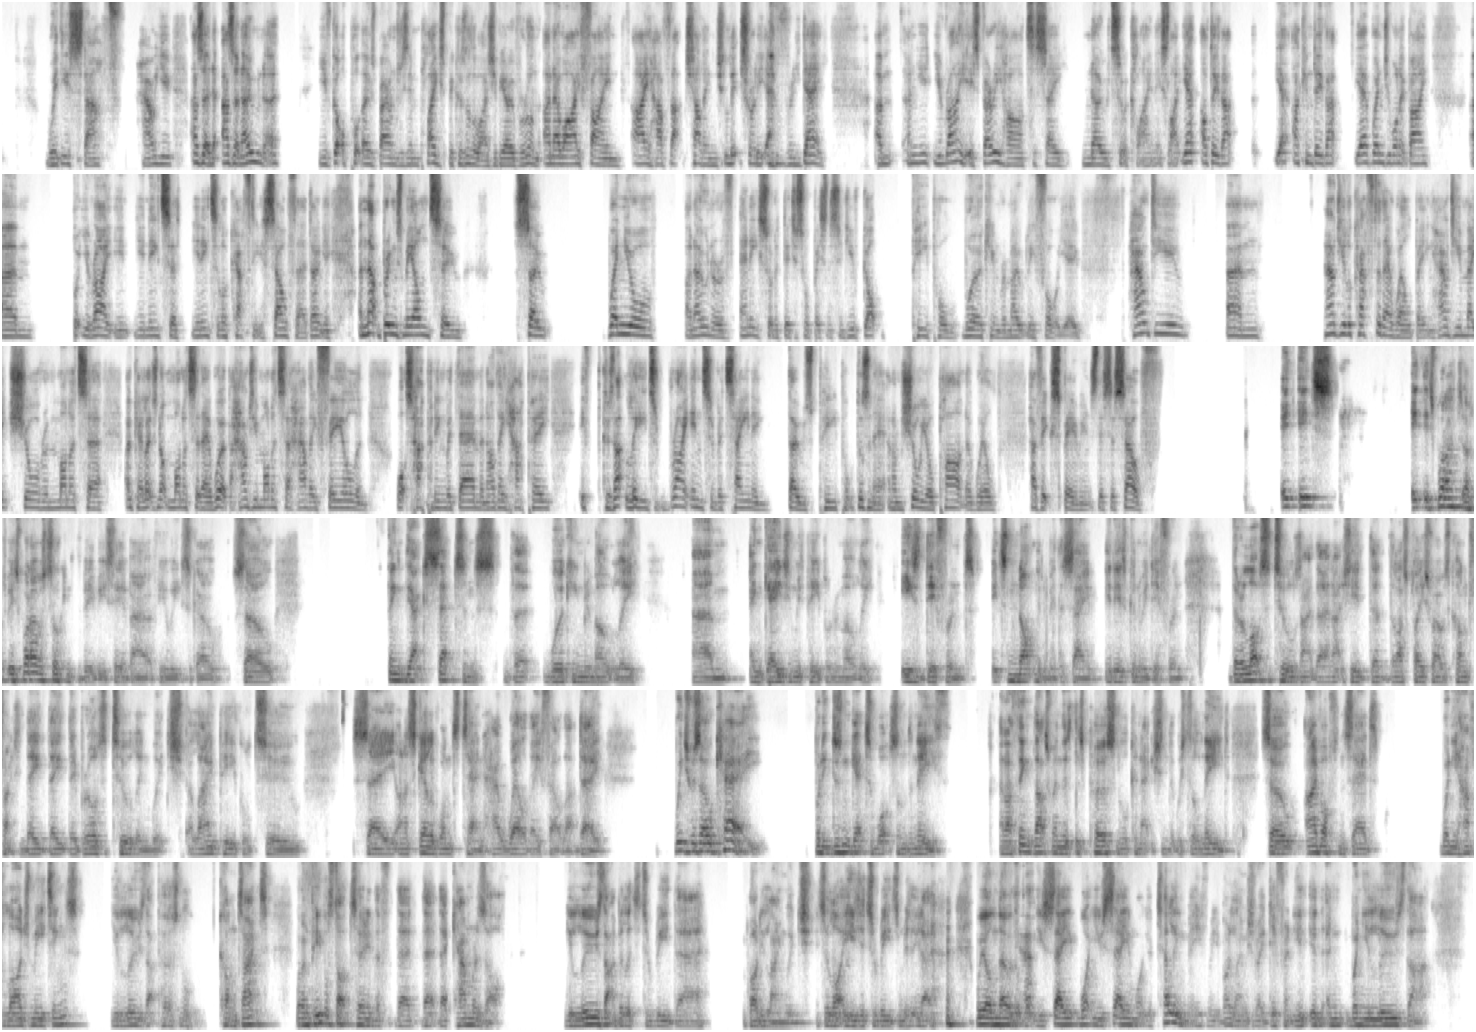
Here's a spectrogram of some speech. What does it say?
with your staff, how you as an as an owner you've got to put those boundaries in place because otherwise you'll be overrun. I know I find I have that challenge literally every day. Um, and you, are right, it's very hard to say no to a client. It's like, yeah, I'll do that. Yeah, I can do that. Yeah, when do you want it by? Um, but you're right, you, you need to you need to look after yourself there, don't you? And that brings me on to so when you're an owner of any sort of digital business and you've got people working remotely for you, how do you um, how do you look after their well-being? How do you make sure and monitor okay let's not monitor their work but how do you monitor how they feel and what's happening with them and are they happy? If because that leads right into retaining those people doesn't it? And i'm sure your partner will have experienced this herself. It, it's it, it's what I, it's what I was talking to the BBC about a few weeks ago. So, I think the acceptance that working remotely um, engaging with people remotely is different. It's not going to be the same. It is going to be different. There are lots of tools out there, and actually, the, the last place where I was contracting, they they they brought a tool in which allowed people to say on a scale of one to ten how well they felt that day, which was okay, but it doesn't get to what's underneath. And I think that's when there's this personal connection that we still need. So I've often said, when you have large meetings, you lose that personal contact. When people start turning the, their, their, their cameras off, you lose that ability to read their body language. It's a lot easier to read some, you know, we all know that yeah. what you say, what you say and what you're telling me from your body language is very different. You, and when you lose that,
